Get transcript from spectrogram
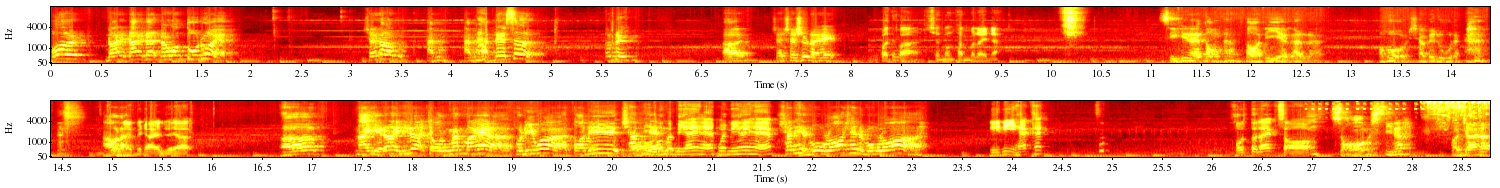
โอ้ยนายนายนายระวังตัวด้วย ฉันกำลังหันหันหันเลเซอร์แป๊บหนึงเอ่อฉันฉันช่วยนายว่าแต่ว่าฉันต้องทำอะไรนะ สิ่งที่นายต้องทำตอนนี้อย่างนั้นเหรอโอ้โหฉันไม่รู้นะ เอาละ ทำะไรไม่ได้เลยอะเออนายเห็นอะไรที่หน้าจอตรงนั้นไหมอะ พอดีว่าตอนนี้ฉันเห็น อ๋อมันมีให้แฮกมันมีให้แฮกฉันเห็นวงล้อ ฉันเห็นวงล้อ นี่นี่แฮกแฮกฟุ๊บ โค้ดตัวแรกสองสองสินะเข้าใจละ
